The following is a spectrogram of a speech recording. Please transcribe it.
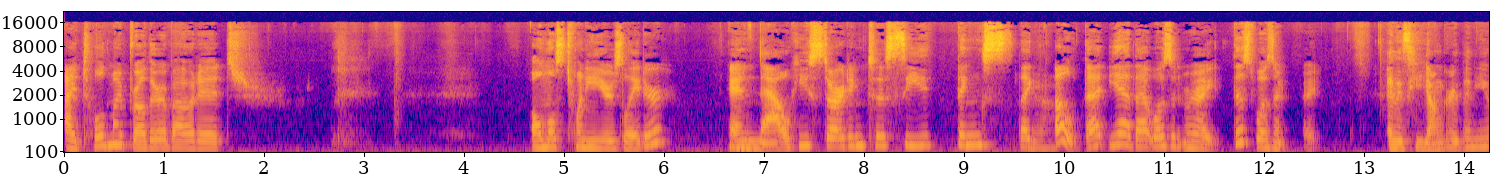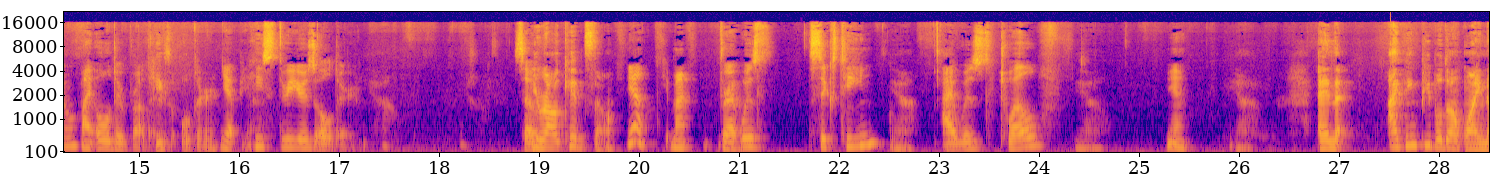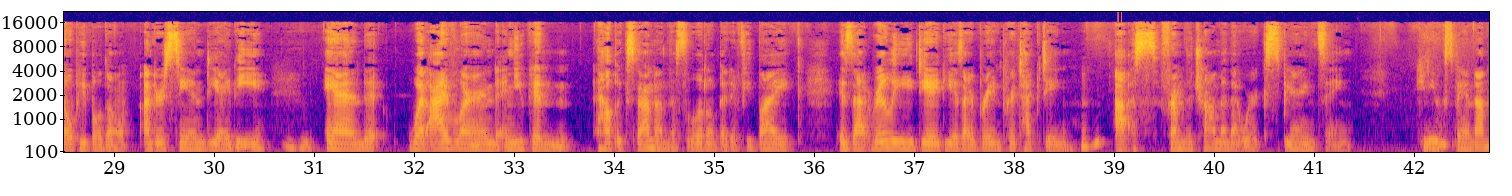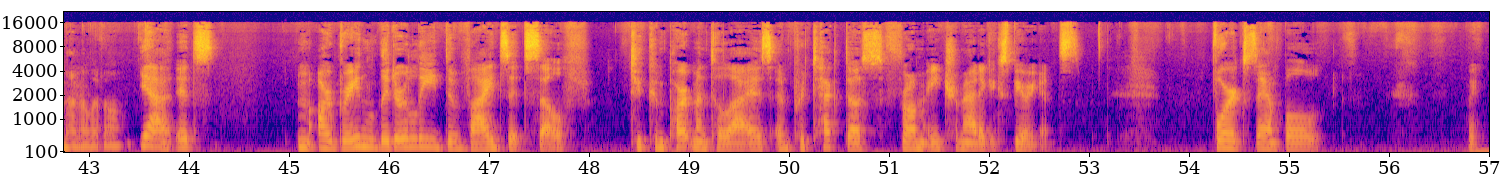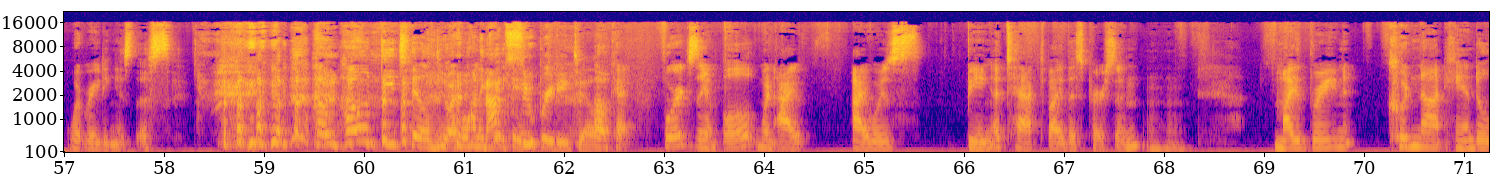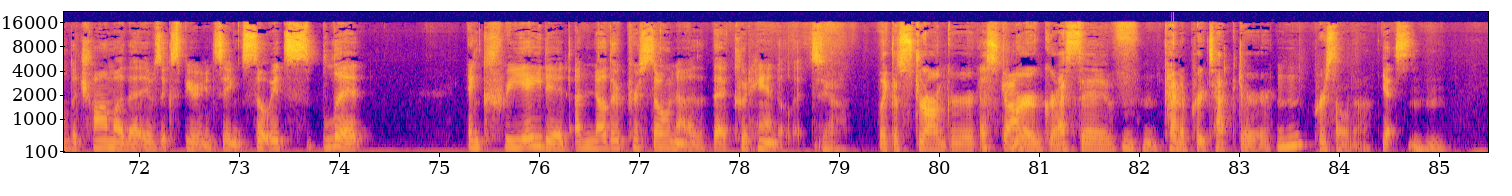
I told my brother about it almost 20 years later and mm. now he's starting to see things like Yeah. oh that yeah that wasn't right this wasn't right And is he younger than you? my older brother He's older. yep he's three years older Yeah. so You were all kids though. yeah my brett was 16 Yeah. i was 12 Yeah. yeah Yeah. And I think people don't, well, I know people don't understand DID. And what I've learned, and you can help expound on this a little bit if you'd like, is that really DID is our brain protecting us from the trauma that we're experiencing. Can you mm-hmm. expand on that a little? yeah it's our brain literally divides itself to compartmentalize and protect us from a traumatic experience for example wait what rating is this how, how detailed do i want to get here? super detailed. Okay. For example, when I I was being attacked by this person, mm-hmm. my brain could not handle the trauma that it was experiencing, so it split and created another persona that could handle it. Yeah. Like a stronger, A strong- more aggressive mm-hmm. kind of protector mm-hmm. persona Yes.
